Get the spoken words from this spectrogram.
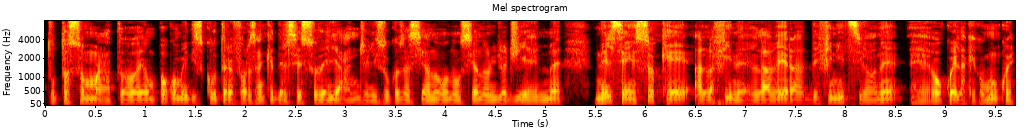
tutto sommato è un po' come discutere forse anche del sesso degli angeli su cosa siano o non siano gli OGM, nel senso che alla fine la vera definizione, eh, o quella che comunque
